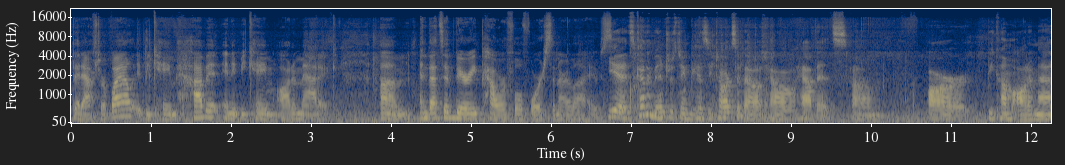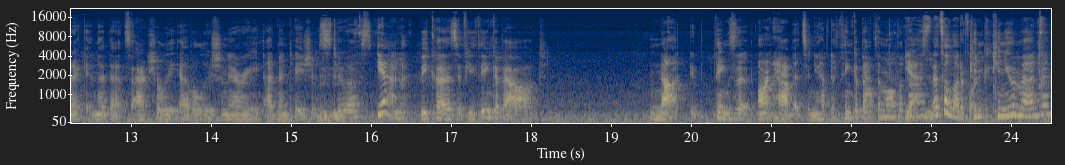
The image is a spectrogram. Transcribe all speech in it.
But after a while, it became habit and it became automatic. Um, and that's a very powerful force in our lives. Yeah, it's kind of interesting because he talks about how habits um, are become automatic and that that's actually evolutionary advantageous to Mhm. us. Yeah. Yeah. Because if you think about not things that aren't habits and you have to think about them all the time. Yes, that's a lot of work. Can, can you imagine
